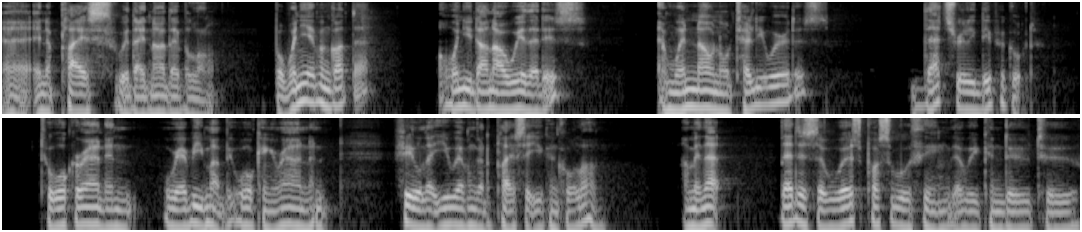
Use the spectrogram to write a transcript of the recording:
uh, in a place where they know they belong. But when you haven't got that, or when you don't know where that is, and when no one will tell you where it is, that's really difficult. to walk around and wherever you might be walking around and feel that you haven't got a place that you can call on. I mean that that is the worst possible thing that we can do to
